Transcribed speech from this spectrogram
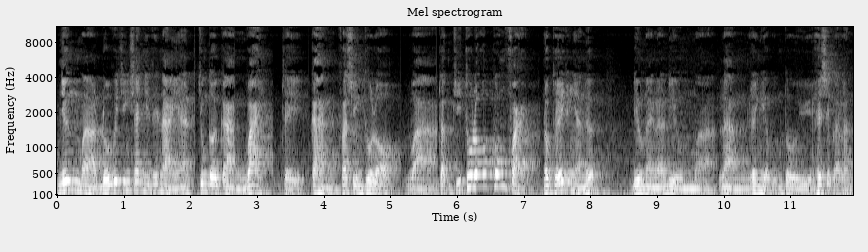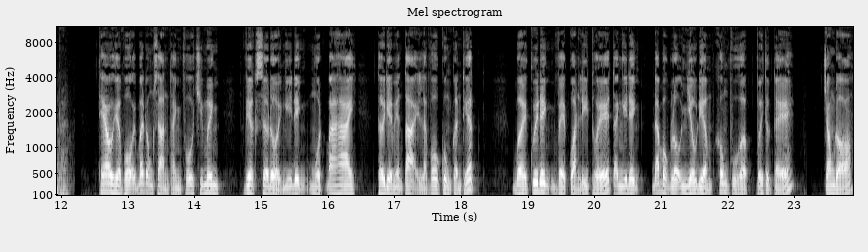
Nhưng mà đối với chính sách như thế này, chúng tôi càng vay thì càng phát sinh thua lỗ và thậm chí thua lỗ cũng phải nộp thuế cho nhà nước. Điều này là điều mà làm doanh nghiệp của chúng tôi hết sức là lăn thật. Theo Hiệp hội Bất động sản Thành phố Hồ Chí Minh, việc sửa đổi Nghị định 132 thời điểm hiện tại là vô cùng cần thiết bởi quy định về quản lý thuế tại nghị định đã bộc lộ nhiều điểm không phù hợp với thực tế. Trong đó,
